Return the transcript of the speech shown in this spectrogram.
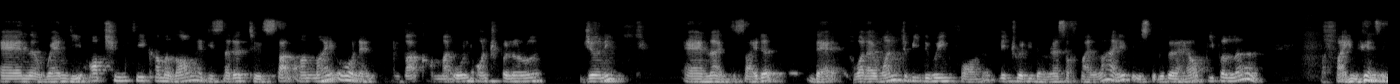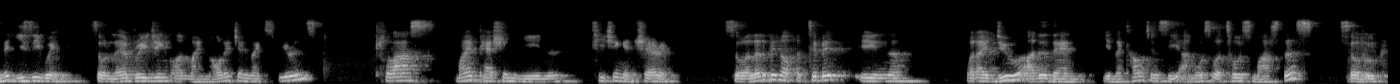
And when the opportunity come along, I decided to start on my own and embark on my own entrepreneurial journey. And I decided that what I want to be doing for literally the rest of my life is to be able to help people learn finance in an easy way. So leveraging on my knowledge and my experience, plus my passion in teaching and sharing. So a little bit of a tidbit in uh, what I do other than in accountancy, I'm also a Toastmasters. So, mm-hmm.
